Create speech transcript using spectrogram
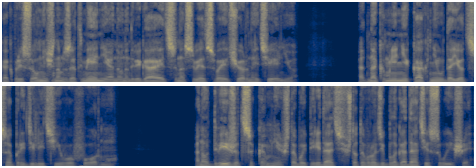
Как при солнечном затмении оно надвигается на свет своей черной тенью. Однако мне никак не удается определить его форму. Оно движется ко мне, чтобы передать что-то вроде благодати свыше.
